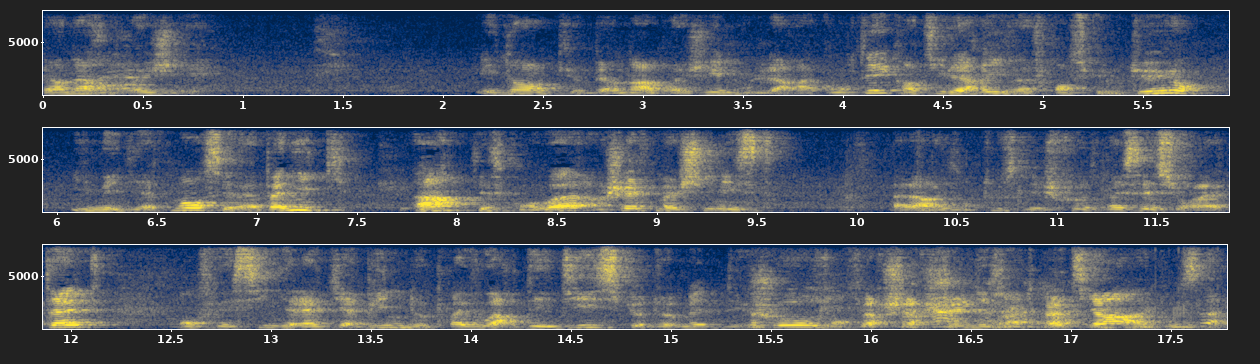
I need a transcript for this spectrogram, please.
Bernard Brégier. Et donc Bernard Brégier nous l'a raconté, quand il arrive à France Culture, immédiatement c'est la panique. Hein Qu'est-ce qu'on voit? Un chef machiniste. Alors ils ont tous les cheveux dressés sur la tête, on fait signe à la cabine de prévoir des disques, de mettre des choses, on fait chercher des entretiens et tout ça.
